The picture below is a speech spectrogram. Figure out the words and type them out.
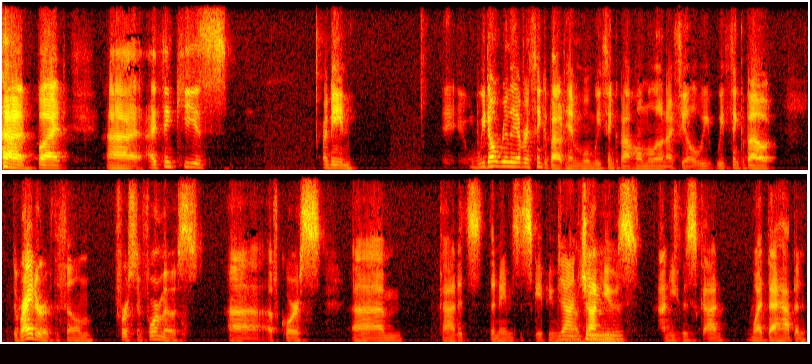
Uh, but uh, I think he's. I mean, we don't really ever think about him when we think about Home Alone. I feel we we think about the writer of the film first and foremost, uh, of course. Um, God, it's the name's escaping me John now. John Hughes. John Hughes. God, why'd that happen?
